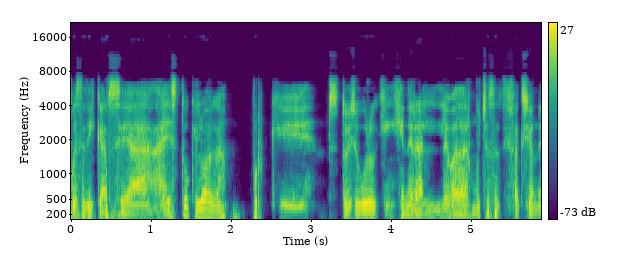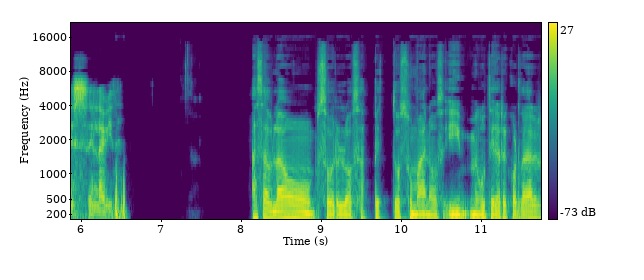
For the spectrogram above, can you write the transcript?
pues dedicarse a, esto, que lo haga, porque estoy seguro que en general le va a dar muchas satisfacciones en la vida. Has hablado sobre los aspectos humanos y me gustaría recordar,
